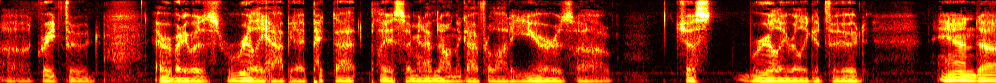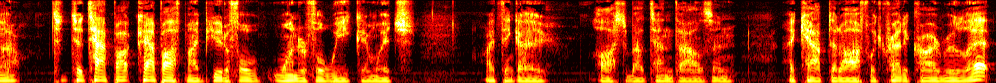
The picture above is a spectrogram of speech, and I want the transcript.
Uh, great food. Everybody was really happy. I picked that place. I mean, I've known the guy for a lot of years. Uh, just really, really good food. And uh, to, to tap off, cap off my beautiful, wonderful week in which I think I lost about 10,000. I capped it off with credit card roulette,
